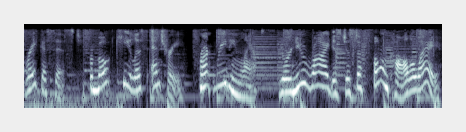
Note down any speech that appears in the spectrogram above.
brake assist, remote keyless entry, front reading lamps. Your new ride is just a phone call away.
